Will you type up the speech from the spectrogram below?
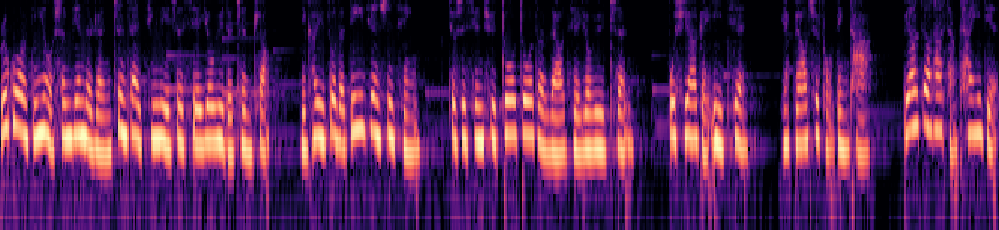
如果你有身边的人正在经历这些忧郁的症状，你可以做的第一件事情，就是先去多多的了解忧郁症，不需要给意见，也不要去否定他，不要叫他想开一点，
